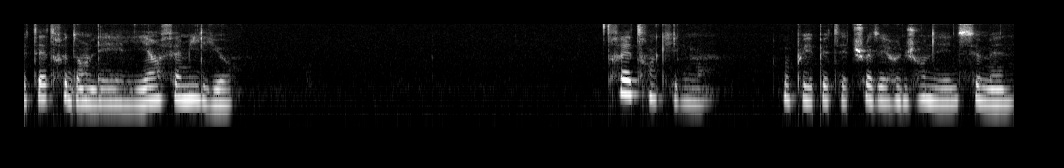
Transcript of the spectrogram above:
Peut-être dans les liens familiaux, très tranquillement. Vous pouvez peut-être choisir une journée, une semaine,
